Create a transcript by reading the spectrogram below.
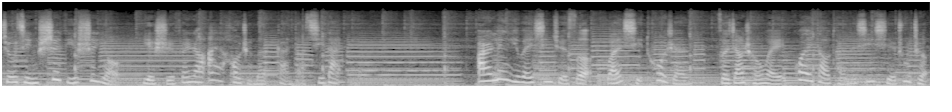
究竟是敌是友，也十分让爱好者们感到期待。而另一位新角色丸喜拓人，则将成为怪盗团的新协助者。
